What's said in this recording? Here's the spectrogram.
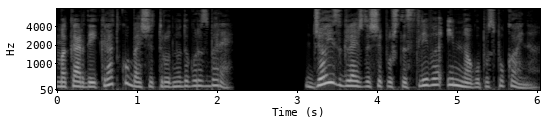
макар да и кратко беше трудно да го разбере. Джой изглеждаше пощастлива и много поспокойна.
